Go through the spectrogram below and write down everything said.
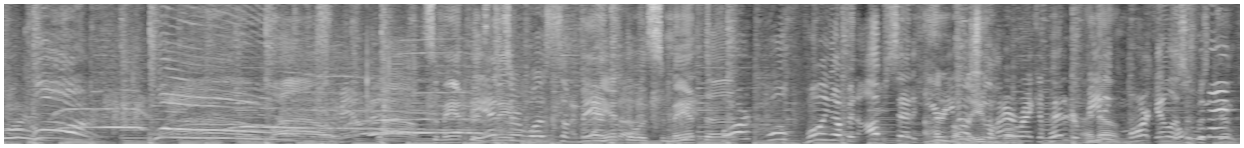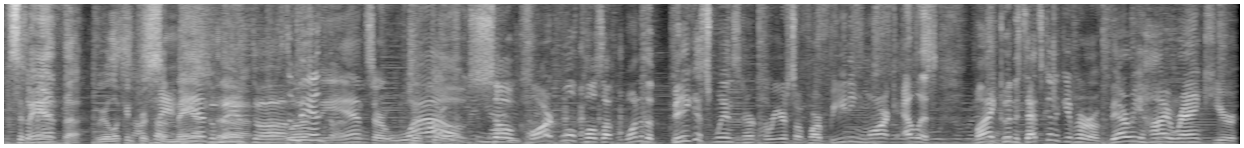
Clarke Whoa! Wow. Wow! Samantha's The answer name. was Samantha. Samantha was Samantha. Clarke Wolfe pulling up an upset here. You know she's a higher ranked competitor, beating. Mark Ellis, who was the- Samantha. We were looking for Samantha. Samantha was the answer. Wow. So Clarke Wolfe pulls up one of the biggest wins in her career so far, beating Mark Ellis. My goodness, that's going to give her a very high rank here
